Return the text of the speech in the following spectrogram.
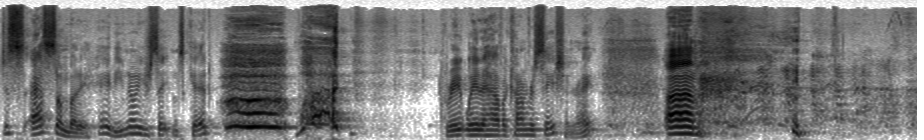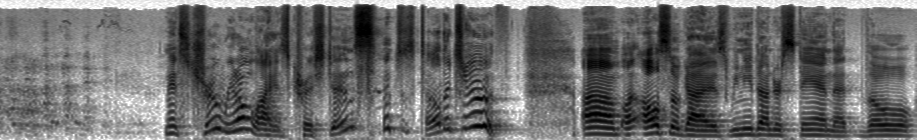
Just ask somebody, hey, do you know you're Satan's kid? what? Great way to have a conversation, right? Um, and it's true, we don't lie as Christians. Just tell the truth. Um, also, guys, we need to understand that though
